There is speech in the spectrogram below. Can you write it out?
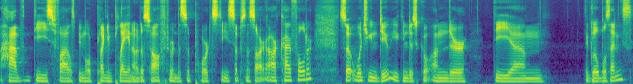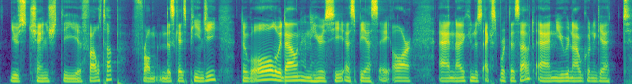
have these files be more plug and play in other software that supports the Substance Archive folder. So what you can do, you can just go under the um, the global settings, you just change the uh, file type from, in this case, PNG, then go all the way down and here you see SBSAR. And now you can just export this out and you're now going to get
